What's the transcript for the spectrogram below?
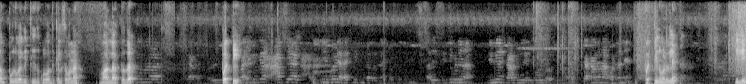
ಸಂಪೂರ್ಣವಾಗಿ ತಿಳಿದುಕೊಳ್ಳುವಂಥ ಕೆಲಸವನ್ನು ಮಾಡಲಾಗ್ತದೆ. ಪಟ್ಟಿ ಪಟ್ಟಿ ನೋಡಲಿ ಇಲ್ಲಿ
